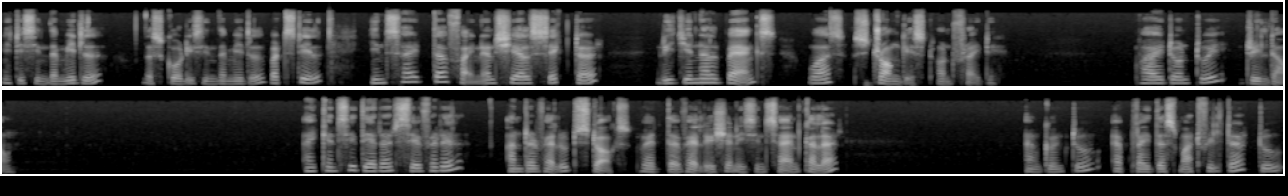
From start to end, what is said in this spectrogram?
It is in the middle. The score is in the middle, but still inside the financial sector, regional banks was strongest on Friday. Why don't we drill down? I can see there are several undervalued stocks where the valuation is in cyan color. I'm going to apply the smart filter to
